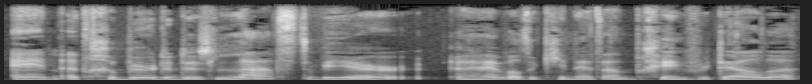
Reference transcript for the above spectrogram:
En het gebeurde dus laatst weer, hè, wat ik je net aan het begin vertelde.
